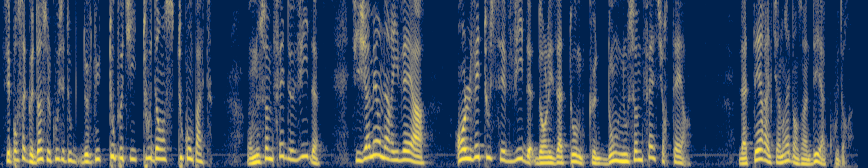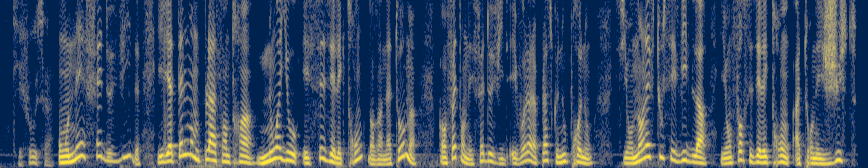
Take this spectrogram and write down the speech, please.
C'est pour ça que d'un seul coup, c'est devenu tout petit, tout dense, tout compact. On nous sommes faits de vide. Si jamais on arrivait à enlever tous ces vides dans les atomes que, dont nous sommes faits sur Terre, la Terre, elle tiendrait dans un dé à coudre C'est fou ça. on est fait de vide. Il y a tellement de place entre un noyau et ses électrons dans un atome qu'en fait on est fait de vide. Et voilà la place que nous prenons. Si on enlève tous ces vides-là et on force ces électrons à tourner juste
